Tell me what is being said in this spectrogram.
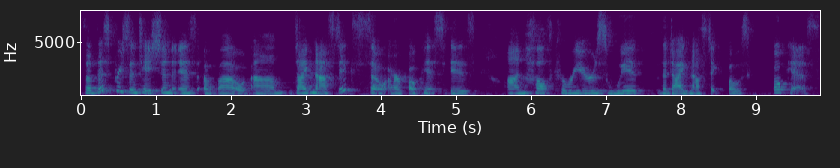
So this presentation is about um, diagnostics. So our focus is on health careers with the diagnostic focus.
